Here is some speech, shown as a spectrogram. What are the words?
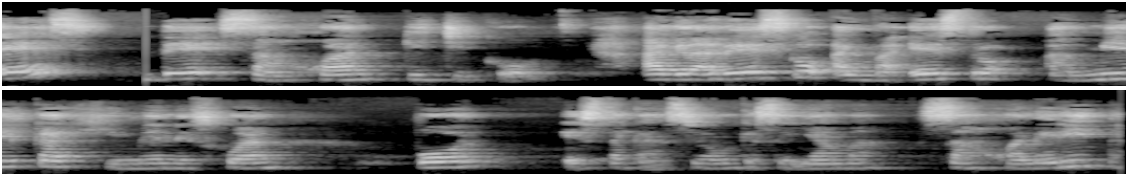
es de San Juan Quichico. Agradezco al maestro Amílcar Jiménez Juan por esta canción que se llama San Juanerita.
